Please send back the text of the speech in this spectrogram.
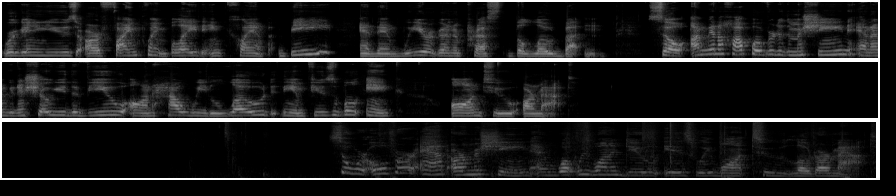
We're going to use our fine point blade in clamp B and then we are going to press the load button. So I'm going to hop over to the machine and I'm going to show you the view on how we load the infusible ink onto our mat. So we're over at our machine and what we want to do is we want to load our mat.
